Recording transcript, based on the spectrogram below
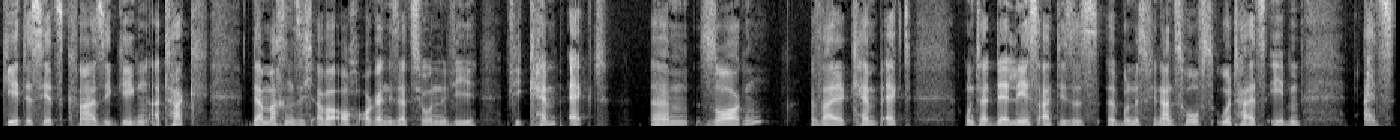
geht es jetzt quasi gegen Attac, da machen sich aber auch Organisationen wie, wie Camp Act ähm, Sorgen, weil Camp Act unter der Lesart dieses äh, Bundesfinanzhofsurteils eben als,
